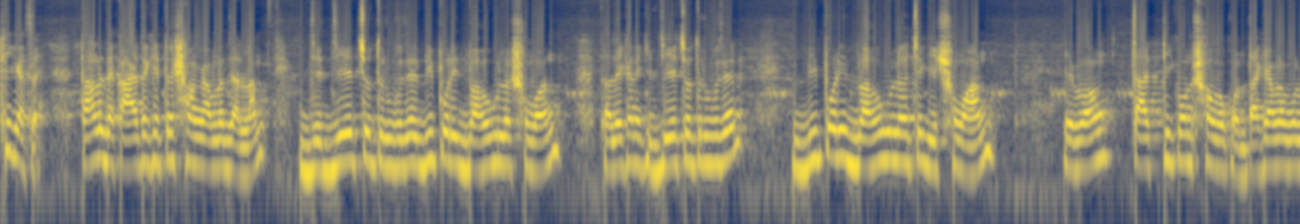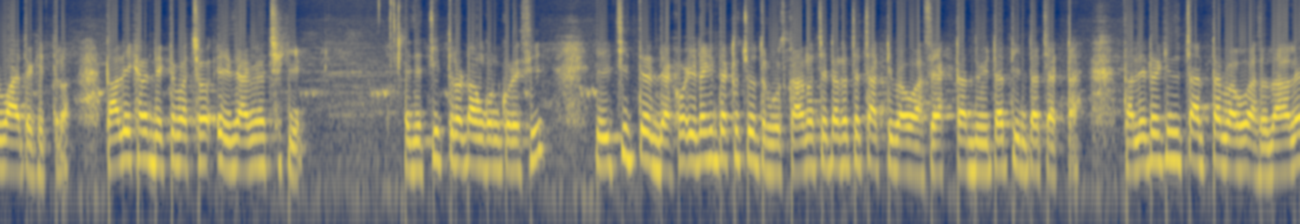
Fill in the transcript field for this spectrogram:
ঠিক আছে? তাহলে দেখো, আয়তক্ষেত্রের সঙ্গে আমরা জানলাম যে যে চতুর্ভুজের বিপরীত বাহুগুলো সমান, তাহলে এখানে কি? যে চতুর্ভুজের বিপরীত বাহুগুলো হচ্ছে কি? সমান এবং চারটি কোণ সমকোণ, তাকে আমরা বলব আয়তক্ষেত্র। তাহলে এখানে দেখতে পাচ্ছ, এই যে আমি হচ্ছে কি, এই যে চিত্রটা অঙ্কন করেছি। এই চিত্রের দেখো, এটা কিন্তু একটা চতুর্ভুজ, কারণ হচ্ছে এটার হচ্ছে চারটি বাহু আছে, একটা, দুইটা, তিনটা, চারটা। তাহলে এটার কিন্তু চারটা বাহু আছে, তাহলে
